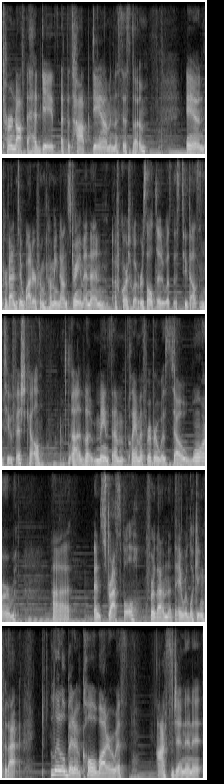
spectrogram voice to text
turned off the head gates at the top dam in the system and prevented water from coming downstream. And then, of course, what resulted was this 2002 fish kill. Uh, the main stem Klamath River was so warm uh, and stressful for them that they were looking for that little bit of cold water with oxygen in it.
